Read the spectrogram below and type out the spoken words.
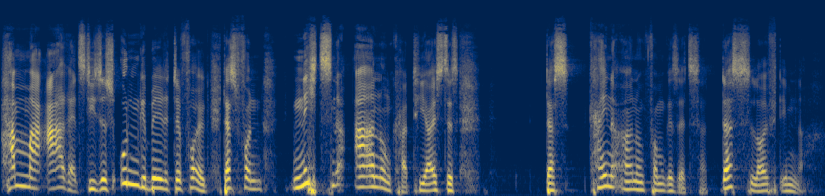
Hamma Aretz, dieses ungebildete Volk, das von nichts eine Ahnung hat. Hier heißt es, dass keine Ahnung vom Gesetz hat, das läuft ihm nach.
